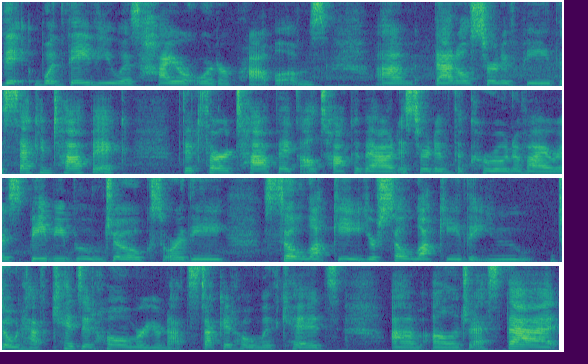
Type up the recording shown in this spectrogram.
the, what they view as higher order problems. Um, that'll sort of be the second topic. The third topic I'll talk about is sort of the coronavirus baby boom jokes or the so lucky, you're so lucky that you don't have kids at home or you're not stuck at home with kids. Um, I'll address that.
